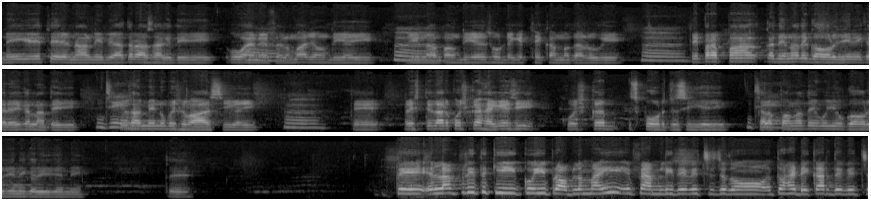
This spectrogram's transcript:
ਨਹੀਂ ਇਹ ਤੇਰੇ ਨਾਲ ਨਹੀਂ ਵਿਆਹ ਕਰਾ ਸਕਦੀ ਜੀ। ਉਹ ਐਵੇਂ ਫਿਲਮਾਂ 'ਚ ਆਉਂਦੀ ਹੈ ਜੀ ਜੀਨਾ ਪਾਉਂਦੀ ਹੈ ਤੁਹਾਡੇ ਕਿੱਥੇ ਕੰਮ ਕਰੂਗੀ? ਹੂੰ। ਤੇ ਪਰ ਆਪਾਂ ਕਦੇ ਉਹਨਾਂ ਦੇ ਗੌਰ ਜੀ ਨਹੀਂ ਕਰੇ ਇਹ ਗੱਲਾਂ ਤੇ ਜੀ। ਜੀ। ਕਿਉਂਕਿ ਸਾਨੂੰ ਮੈਨੂੰ ਵਿਸ਼ਵਾਸ ਸੀਗਾ ਜੀ। ਹੂੰ। ਤੇ ਰਿਸ਼ਤੇਦਾਰ ਕੁਝ ਕੁ ਹੈਗੇ ਸੀ ਕੁਝ ਕੁ ਸਪੋਰਟ 'ਚ ਸੀਗੇ ਜੀ। ਚਲ ਆਪਾਂ ਉਹਨਾਂ ਤੇ ਕੋਈ ਉਹ ਗੌਰ ਜੀ ਨਹੀਂ ਕਰੀ ਜੰਨੀ ਤੇ ਤੇ ਲਵਪ੍ਰੀਤ, ਕੀ ਕੋਈ ਪ੍ਰੋਬਲਮ ਆਈ ਫੈਮਿਲੀ ਦੇ ਵਿੱਚ? ਜਦੋਂ ਤੁਹਾਡੇ ਘਰ ਦੇ ਵਿੱਚ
